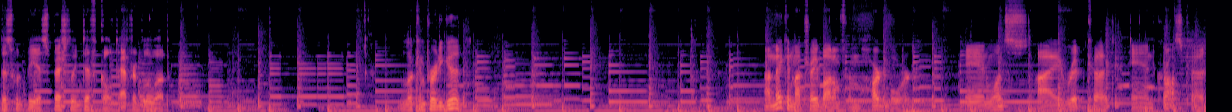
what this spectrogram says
This would be especially difficult after glue up. Looking pretty good. I'm making my tray bottom from hardboard, and once I rip cut and cross cut,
